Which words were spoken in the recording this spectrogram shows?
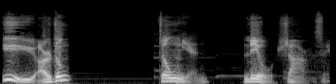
郁郁而终，终年六十二岁。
